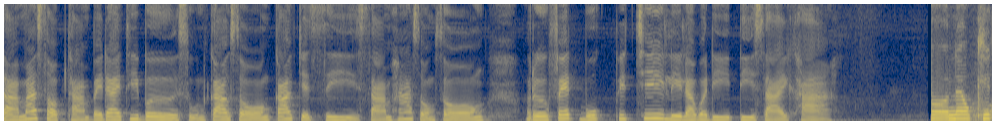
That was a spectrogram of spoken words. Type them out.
สามารถสอบถามไปได้ที่เบอร์ 0929743522 หรือ Facebook พิชชี่ลีลาวดีดีไซน์ค่ะ แนวคิด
